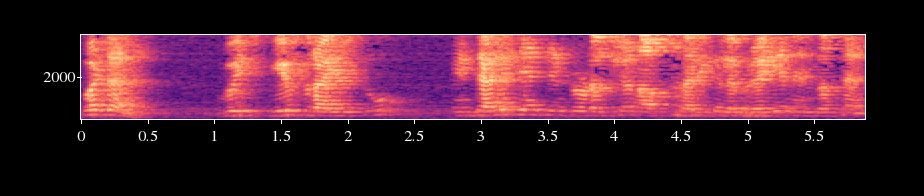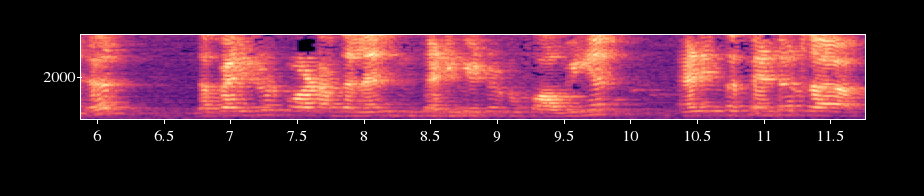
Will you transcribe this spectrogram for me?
button which gives rise to intelligent introduction of spherical aberration in the center. The peripheral part of the lens is dedicated to foveation and in the center the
